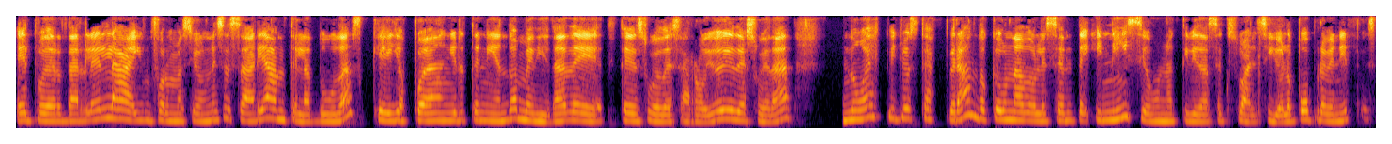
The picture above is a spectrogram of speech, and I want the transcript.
el poder darle la información necesaria ante las dudas que ellos puedan ir teniendo a medida de, su desarrollo y de su edad. No es que yo esté esperando que un adolescente inicie una actividad sexual. Si yo lo puedo prevenir, pues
